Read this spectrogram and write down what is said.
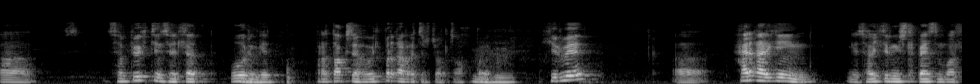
а субъектийн солиод өөр ингээд парадоксын хувилбар гаргаж ирж болж байгаа байхгүй юу. Хэрвээ харь гаргийн ингээд соёл иргэншил байсан бол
